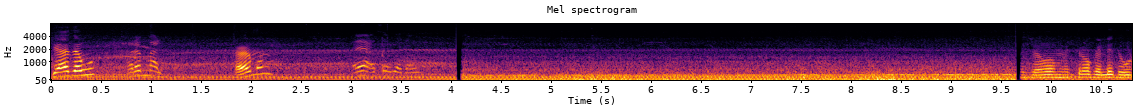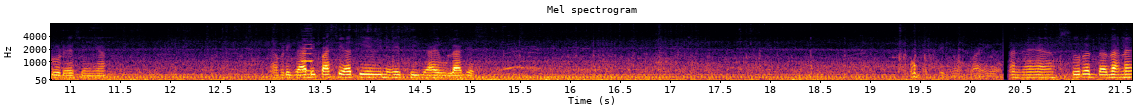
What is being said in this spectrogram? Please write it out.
ક્યાં જવું? હરમાલ હરમલ હે આસો બતાવું જો મિત્રો કેટલી ધૂળ ઉડે છે અહીંયા. આપણી ગાડી પાસે હતી એવી ને એથી જાય એવું લાગે છે. અને સુરત દાદાને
